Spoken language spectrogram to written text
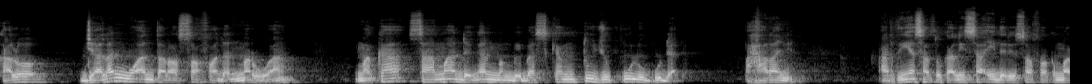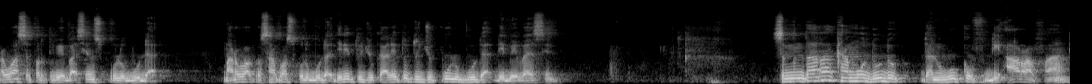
Kalau jalanmu antara Safa dan Marwah, maka sama dengan membebaskan 70 budak pahalanya. Artinya satu kali sa'i dari Safa ke Marwah seperti bebasin 10 budak. Marwah ke Safa 10 budak. Jadi tujuh kali itu 70 budak dibebasin. Sementara kamu duduk dan wukuf di Arafah,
